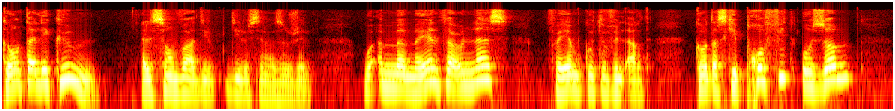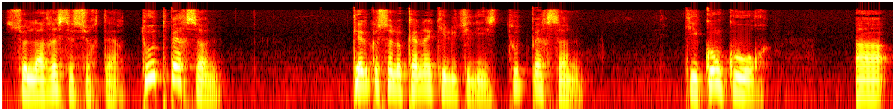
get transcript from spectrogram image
Quant à l'écume, elle s'en va, dit, le Seigneur Azzawajal. Wa amma nas fil ard. Quant à ce qui profite aux hommes, cela reste sur terre. Toute personne quel que soit le canal qu'il utilise, toute personne qui concourt à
